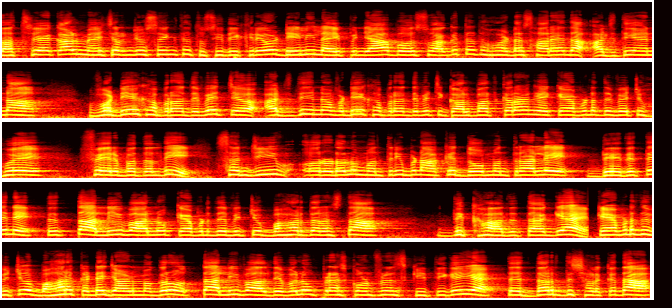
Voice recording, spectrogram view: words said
ਸਤਿ ਸ਼੍ਰੀ ਅਕਾਲ, ਮੈਂ ਚਰਨਜੋਤ ਸਿੰਘ ਤੇ ਤੁਸੀਂ ਦੇਖ ਰਹੇ ਹੋ ਡੇਲੀ ਲਾਈਵ ਪੰਜਾਬ ਸਵਾਗਤ ਹੈ ਤੁਹਾਡਾ ਸਾਰਿਆਂ ਦਾ ਅੱਜ ਦੀਆਂ ਇਹਨਾਂ ਵੱਡੀਆਂ ਖਬਰਾਂ ਦੇ ਵਿੱਚ। ਅੱਜ ਦੀ ਇਹਨਾਂ ਵੱਡੀਆਂ ਖਬਰਾਂ ਦੇ ਵਿੱਚ ਗੱਲਬਾਤ ਕਰਾਂਗੇ ਕੈਬਨਿਟ ਦੇ ਵਿੱਚ ਹੋਏ ਫੇਰ ਬਦਲ ਦੀ। ਸੰਜੀਵ ਅਰੋੜਾ ਨੂੰ ਮੰਤਰੀ ਬਣਾ ਕੇ ਦੋ ਮੰਤਰਾਲੇ ਦੇ ਦਿੱਤੇ ਨੇ ਤੇ ਧਾਲੀਵਾਲ ਨੂੰ ਕੈਬਨਿਟ ਦੇ ਵਿੱਚੋਂ ਬਾਹਰ ਦਾ ਰਸਤਾ ਦਿਖਾ ਦਿੱਤਾ ਗਿਆ ਹੈ। ਕੈਬਨਿਟ ਦੇ ਵਿੱਚੋਂ ਬਾਹਰ ਕੱਢੇ ਜਾਣ ਮਗਰੋਂ ਧਾਲੀਵਾਲ ਦੇ ਵੱਲੋਂ ਪ੍ਰੈਸ ਕਾਨਫਰੰਸ ਕੀਤੀ ਗਈ ਹੈ ਤੇ ਦਰਦ ਛਲਕਦਾ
